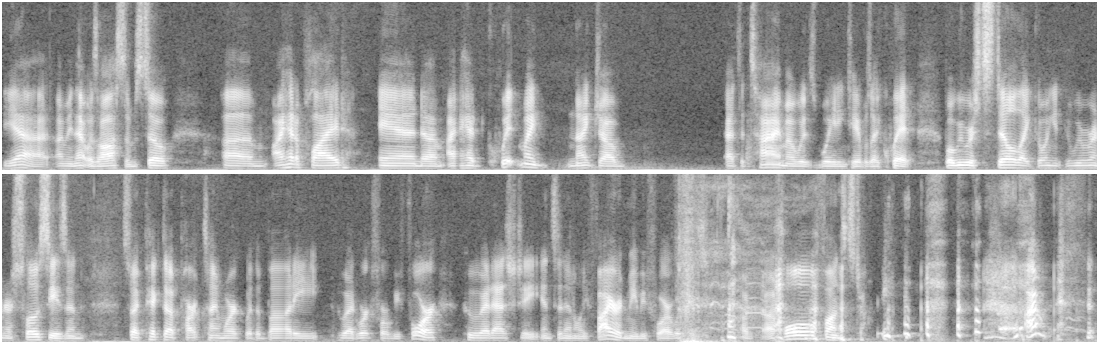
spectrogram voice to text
Yeah, I mean that was awesome. So um, I had applied, and um, I had quit my night job. At the time, I was waiting tables. I quit, but we were still like going. We were in our slow season, so I picked up part time work with a buddy who I'd worked for before, who had actually incidentally fired me before, which is a, a whole fun story. I'm.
